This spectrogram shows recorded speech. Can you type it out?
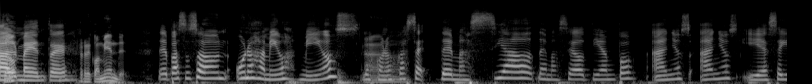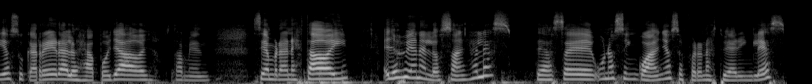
totalmente. Recomiende. De paso son unos amigos míos, los Ah. conozco hace demasiado, demasiado tiempo, años, años, y he seguido su carrera, los he apoyado, ellos también siempre han estado ahí. Ellos viven en Los Ángeles, de hace unos cinco años se fueron a estudiar inglés.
